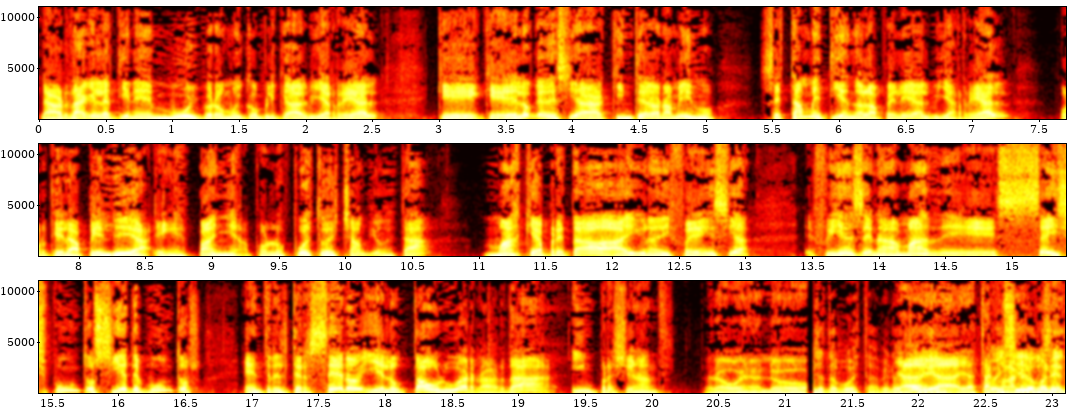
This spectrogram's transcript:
La verdad que la tiene muy, pero muy complicada el Villarreal, que, es lo que decía Quintero ahora mismo. Se está metiendo la pelea el Villarreal porque la pelea en España por los puestos de Champions está más que apretada. Hay una diferencia, eh, fíjense, nada más de seis puntos, siete puntos entre el tercero y el octavo lugar. La verdad, impresionante. Pero bueno, lo... Ya te apuesta, pero ya, ya, ya está Coincido con, el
